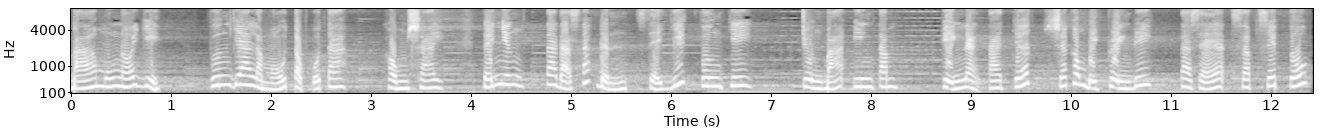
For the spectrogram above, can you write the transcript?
bá muốn nói gì, Vương gia là mẫu tộc của ta, không sai, thế nhưng ta đã xác định sẽ giết Vương Chi. Trường bá yên tâm, chuyện nàng ta chết sẽ không bị truyền đi, ta sẽ sắp xếp tốt.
